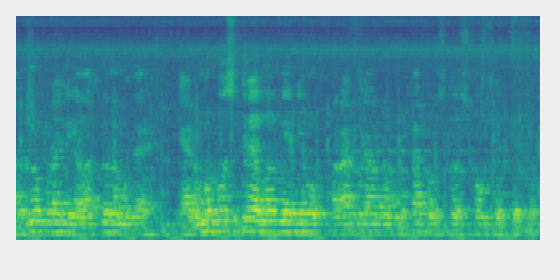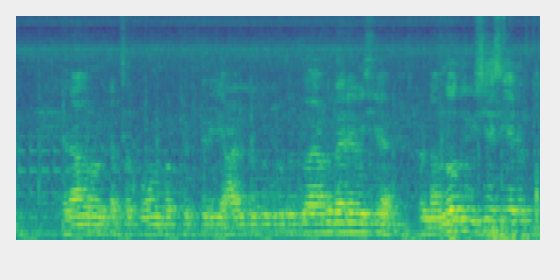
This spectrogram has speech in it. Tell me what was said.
ಅದನ್ನು ಕೂಡ ನೀವು ಯಾವತ್ತೂ ನಮಗೆ ಎರಡು ಮೂರು ದಿವಸಕ್ಕೆ ಒಮ್ಮೊಮ್ಮೆ ನೀವು ಹೊರ ಅವ್ರನ್ನ ಅವ್ರ ಮುಖ ತೋರಿಸ್ತು ಹೋಗ್ತಿರ್ತೀವಿ ಏನಾದರೂ ಒಂದು ಕೆಲಸ ತೊಗೊಂಡು ಬರ್ತಿರ್ತೀರಿ ಯಾರು ದುಡ್ಡು ಅದು ಬೇರೆ ವಿಷಯ. ನನ್ನೊಂದು ವಿಶೇಷ ಏನಪ್ಪ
